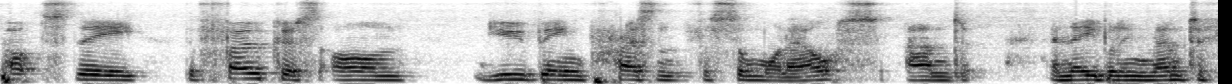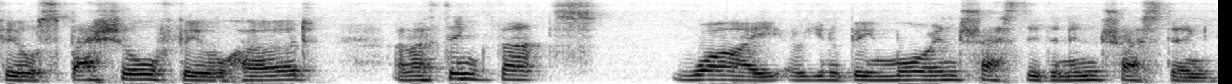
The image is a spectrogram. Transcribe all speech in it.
puts the, the focus on you being present for someone else and enabling them to feel special, feel heard. And I think that's why you know being more interested than interesting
